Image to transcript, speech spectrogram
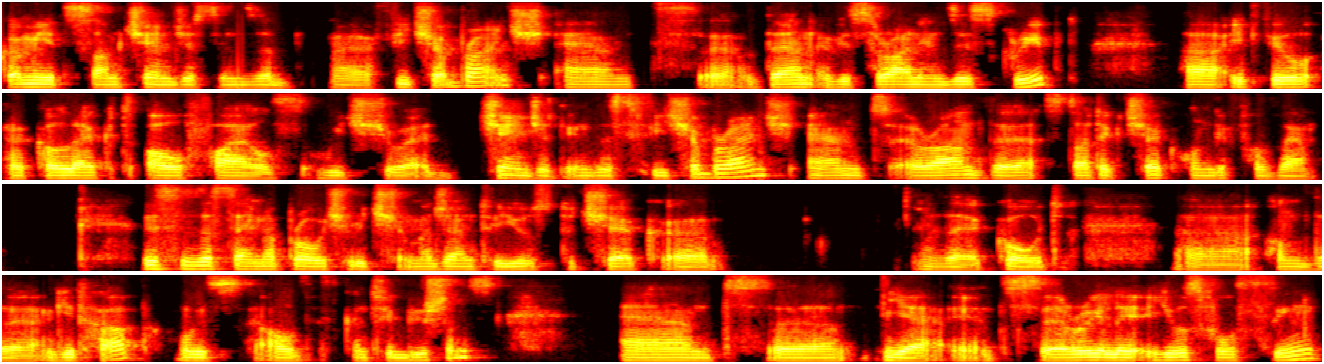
commit some changes in the feature branch, and then it's running this script, uh, it will uh, collect all files which were changed in this feature branch and run the static check only for them. This is the same approach which Magento used to check uh, the code uh, on the GitHub with all these contributions. And uh, yeah, it's a really useful thing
